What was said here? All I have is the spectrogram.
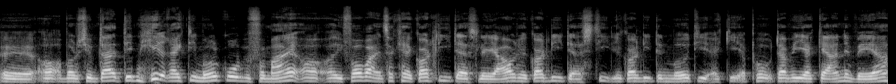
Øh, og, og hvor du siger, der, det er den helt rigtige målgruppe for mig, og, og i forvejen så kan jeg godt lide deres layout, jeg kan godt lide deres stil, jeg kan godt lide den måde, de agerer på, der vil jeg gerne være,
